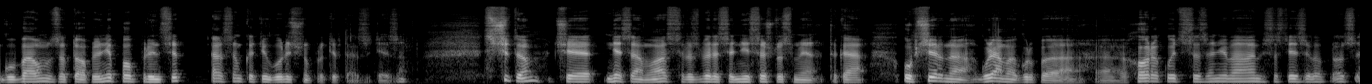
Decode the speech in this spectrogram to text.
глобално затопляне. По принцип, аз съм категорично против тази теза. Считам, че не само аз, разбира се, ние също сме така обширна, голяма група а, хора, които се занимаваме с тези въпроси,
